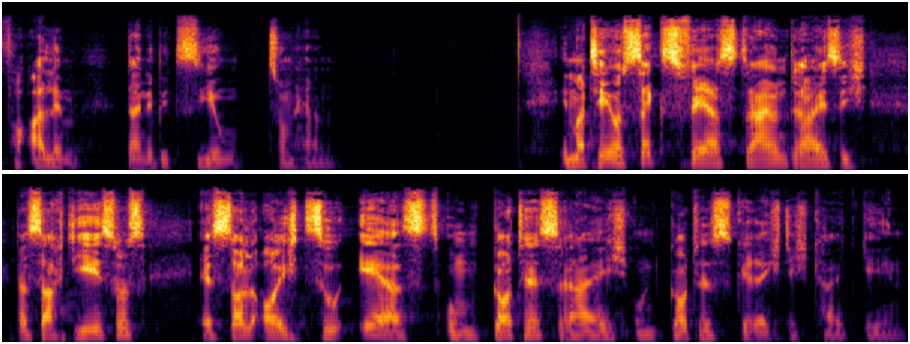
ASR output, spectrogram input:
vor allem deine Beziehung zum Herrn. In Matthäus 6, Vers 33, da sagt Jesus, es soll euch zuerst um Gottes Reich und Gottes Gerechtigkeit gehen.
